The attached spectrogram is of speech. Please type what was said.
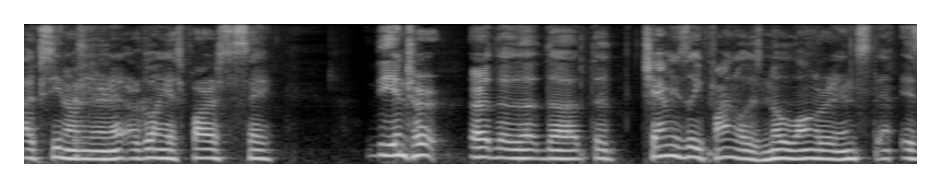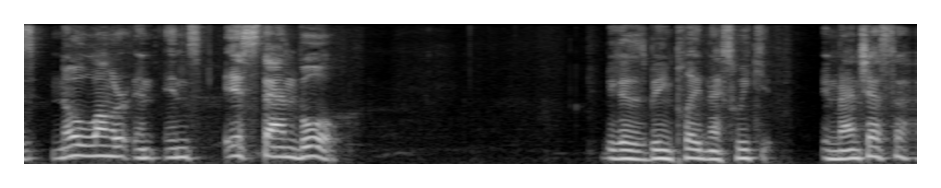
I've seen on the internet are going as far as to say the inter or the the, the, the Champions League final is no longer in is no longer in, in Istanbul because it's being played next week in Manchester.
